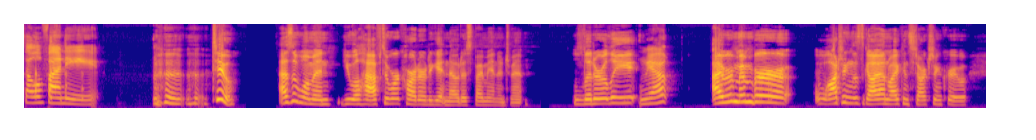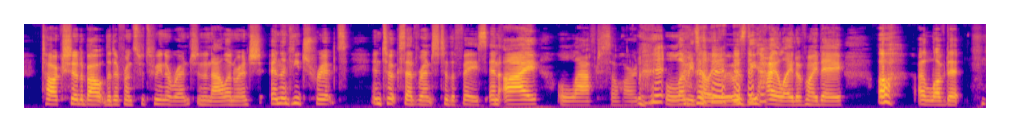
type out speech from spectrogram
so funny. Two, as a woman, you will have to work harder to get noticed by management. Literally, yep. I remember watching this guy on my construction crew talk shit about the difference between a wrench and an Allen wrench, and then he tripped and took said wrench to the face, and I laughed so hard. Let me tell you, it was the highlight of my day. Oh, I loved it.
